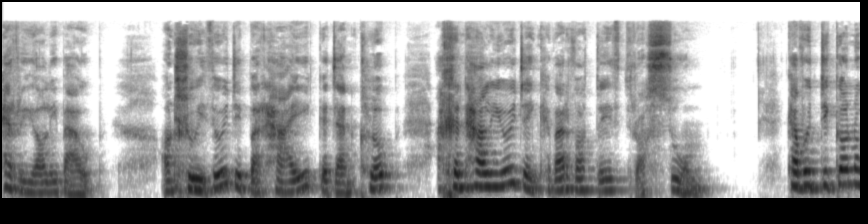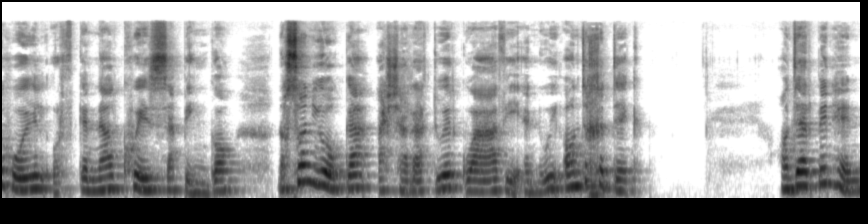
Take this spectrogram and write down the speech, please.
heriol i bawb, ond llwyddwyd i barhau gyda'n clwb a chynhaliwyd ein cyfarfodydd dros Zoom – Cafwyd digon o hwyl wrth gynnal cwiz a bingo, noson ioga a siaradwyr gwadd i enwi ond ychydig. Ond erbyn hyn,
